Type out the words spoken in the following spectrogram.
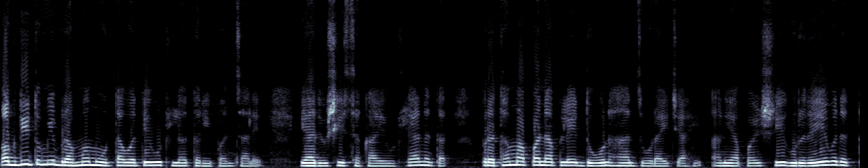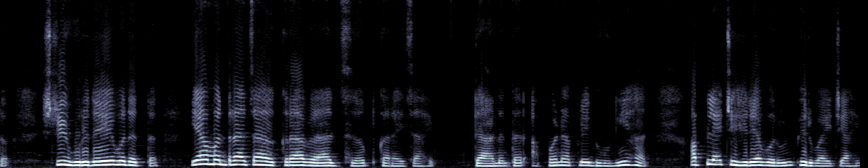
अगदी तुम्ही ब्रह्ममुहूर्तावरती उठलं तरी पण चालेल. या दिवशी सकाळी उठल्यानंतर प्रथम आपण आपले दोन हात जोडायचे आहे आणि आपण श्री गुरुदेव दत्त श्री गुरुदेव दत्त या मंत्राचा अकरा वेळा जप करायचा आहे. त्यानंतर आपण आपले दोन्ही हात आपल्या चेहऱ्यावरून फिरवायचे आहे.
